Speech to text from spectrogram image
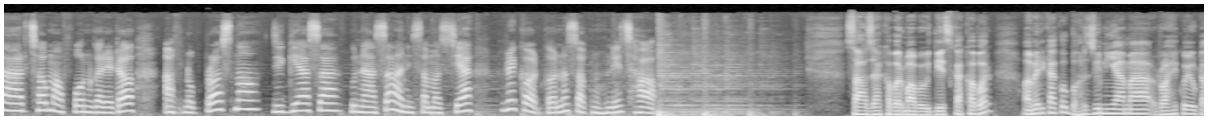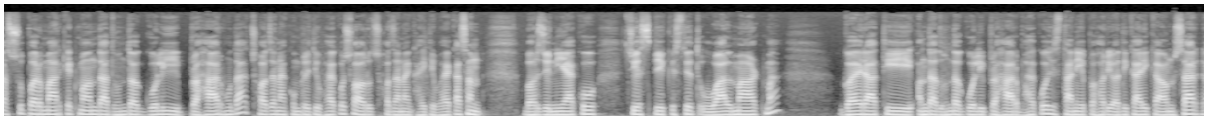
चार छमा फोन गरेर आफ्नो प्रश्न जिज्ञासा गुनासा अनि समस्या रेकर्ड गर्न सक्नुहुनेछ। साझा खबरमा अब विदेशका खबर। अमेरिकाको भर्जिनियामा रहेको एउटा सुपर मार्केटमा अन्धाधुन्द गोली प्रहार हुँदा छजनाको मृत्यु भएको छ अरू छजना घाइते भएका छन्। भर्जिनियाको चेसपिक स्थित वालमार्टमा गए राति अन्धाधुन्द गोली प्रहार भएको स्थानीय प्रहरी अधिकारीका अनुसार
